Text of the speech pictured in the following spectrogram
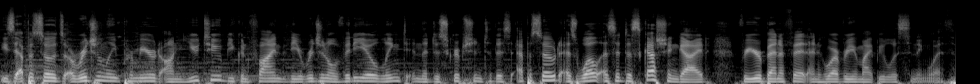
These episodes originally premiered on YouTube. You can find the original video linked in the description to this episode, as well as a discussion guide for your benefit and whoever you might be listening with.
